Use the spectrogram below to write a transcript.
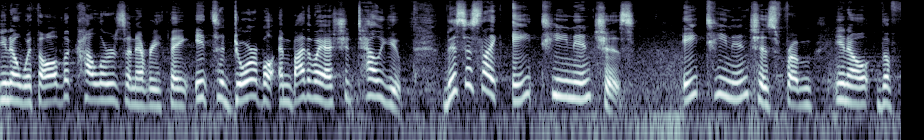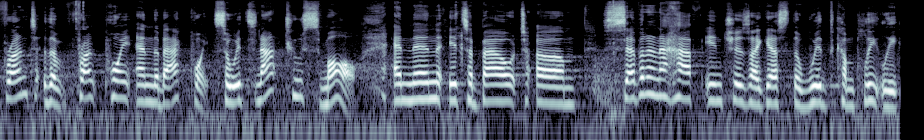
you know, with all the colors and everything, it's adorable. And by the way, I should tell you, this is like 18 inches. 18 inches from you know the front the front point and the back point. So it's not too small. And then it's about um, seven and a half inches i guess the width completely.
